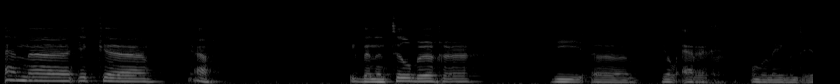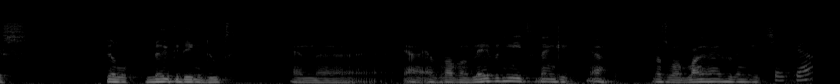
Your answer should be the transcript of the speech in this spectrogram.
En eh, ik, ja, ik ben een Tilburger die heel erg ondernemend is. Veel leuke dingen doet. En, ja, en vooral van het leven geniet, denk ik. Ja, dat is wel het belangrijkste, denk ik. zeker.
